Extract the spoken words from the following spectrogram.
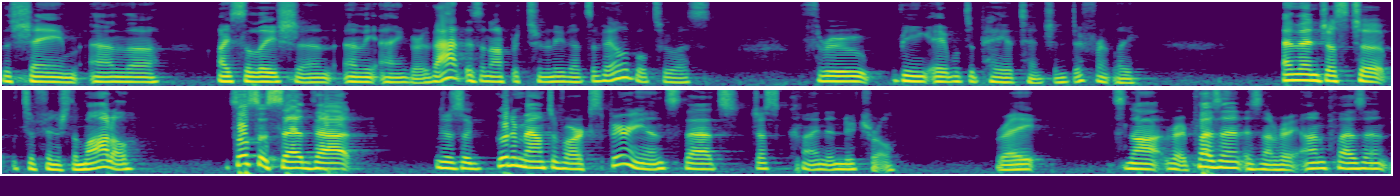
the shame and the isolation and the anger. That is an opportunity that's available to us through being able to pay attention differently. And then just to, to finish the model, it's also said that there's a good amount of our experience that's just kind of neutral, right? It's not very pleasant, it's not very unpleasant,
